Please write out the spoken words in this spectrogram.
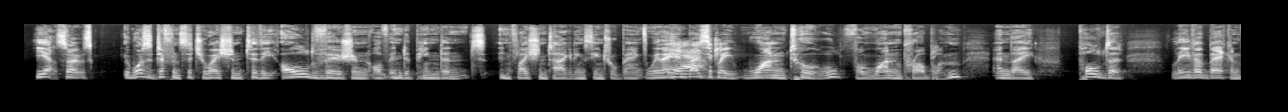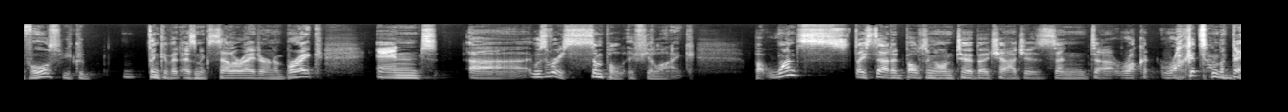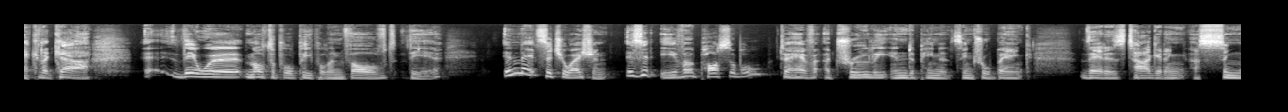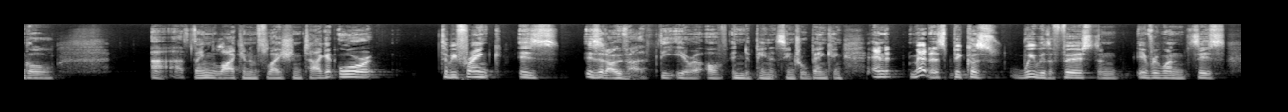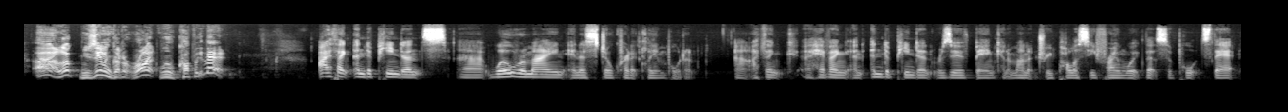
Yeah, so it was it was a different situation to the old version of independent inflation targeting central bank, where they Yeah. had basically one tool for one problem and they pulled the lever back and forth. You could think of it as an accelerator and a brake. And uh, it was very simple, if you like. But once they started bolting on turbochargers and uh, rocket rockets on the back of the car, uh, there were multiple people involved there. In that situation, is it ever possible to have a truly independent central bank that is targeting a single uh, thing like an inflation target? Or, to be frank, is is it over the era of independent central banking? And it matters because we were the first, and everyone says, "Ah, look, New Zealand got it right. We'll copy that." I think independence uh, will remain and is still critically important. Uh, I think having an independent reserve bank and a monetary policy framework that supports that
